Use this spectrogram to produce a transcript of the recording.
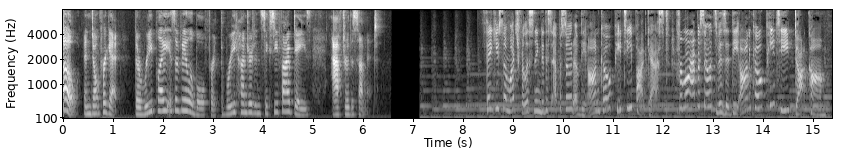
Oh, and don't forget, the replay is available for 365 days after the summit. Thank you so much for listening to this episode of the OnCo PT podcast. For more episodes, visit theoncopt.com.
